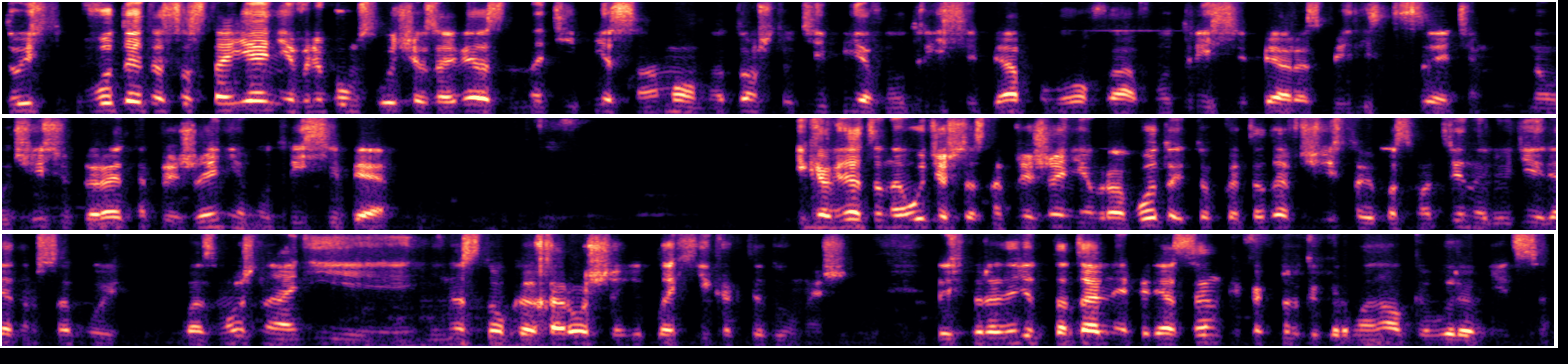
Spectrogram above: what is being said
То есть вот это состояние в любом случае завязано на тебе самом, на том, что тебе внутри себя плохо, внутри себя разберись с этим. Научись убирать напряжение внутри себя. И когда ты научишься с напряжением работать, только тогда в чистую посмотри на людей рядом с собой. Возможно, они не настолько хорошие или плохие, как ты думаешь. То есть произойдет тотальная переоценка, как только гормоналка выровняется.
